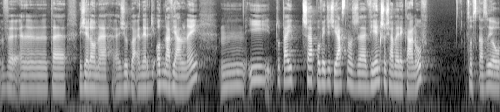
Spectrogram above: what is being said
w e, te zielone źródła energii odnawialnej Mm, I tutaj trzeba powiedzieć jasno, że większość Amerykanów, co wskazują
